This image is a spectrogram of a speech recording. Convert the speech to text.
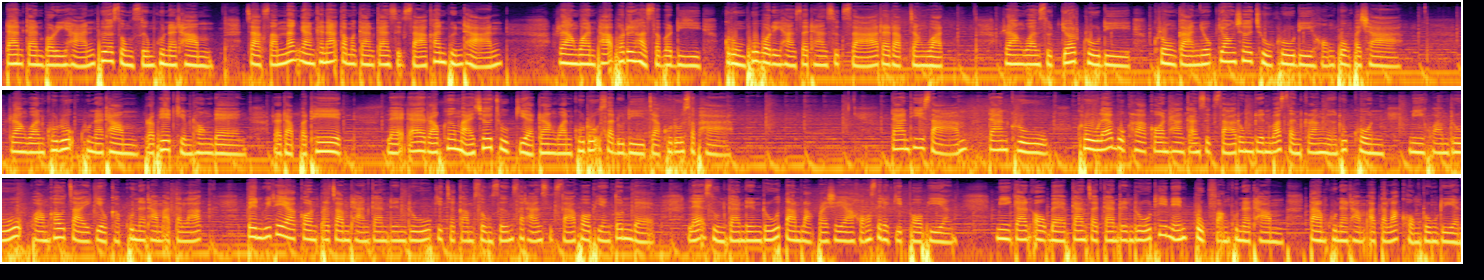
ด้านการบริหารเพื่อส่งเสริมคุณธรรม จากสำนักงานคณะกรรมการการศึกษาขั้นพื้นฐาน รางวัลพระพฤหัสบดี กลุ่มผู้บริหารสถานศึกษาระดับจังหวัดรางวัลสุดยอดครูดี โครงการยกย่องเชิดชูครูดีของปวงประชา รางวัลคุรุคุณธรรม ประเภทเข็มทองแดง ระดับประเทศ และได้รับเครื่องหมายเชิดชูเกียรติรางวัลคุรุสดุดีจากคุรุสภา ด้านที่ 3 ด้านครู ครูและบุคลากรทางการศึกษาโรงเรียนวัดสันกลางเหนือทุกคน มีความรู้ ความเข้าใจเกี่ยวกับคุณธรรมอัตลักษณ์ เป็นวิทยากรประจำฐานการเรียนรู้กิจกรรมส่งเสริมสถานศึกษาพอเพียงต้นแบบ และศูนย์การเรียนรู้ตามหลักปรัชญาของเศรษฐกิจพอเพียง มีการออกแบบการจัดการเรียนรู้ที่เน้นปลูกฝังคุณธรรม ตามคุณธรรมอัตลักษณ์ของโรงเรียน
